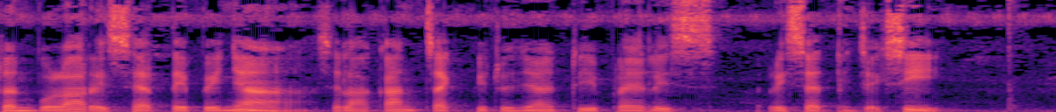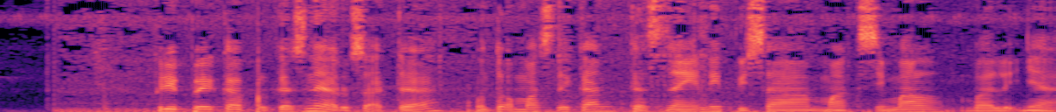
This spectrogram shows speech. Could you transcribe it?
dan pula reset TP nya silahkan cek videonya di playlist reset injeksi. Freeway kabel gas ini harus ada untuk memastikan gasnya ini bisa maksimal baliknya.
